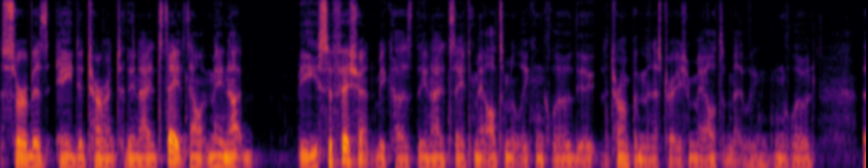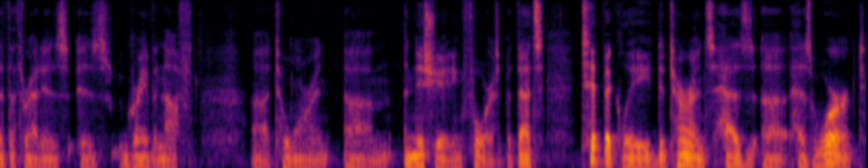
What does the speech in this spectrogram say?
serve as a deterrent to the United States. Now, it may not be sufficient because the United States may ultimately conclude, the, the Trump administration may ultimately conclude that the threat is is grave enough uh, to warrant um, initiating force. But that's typically deterrence has uh, has worked,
